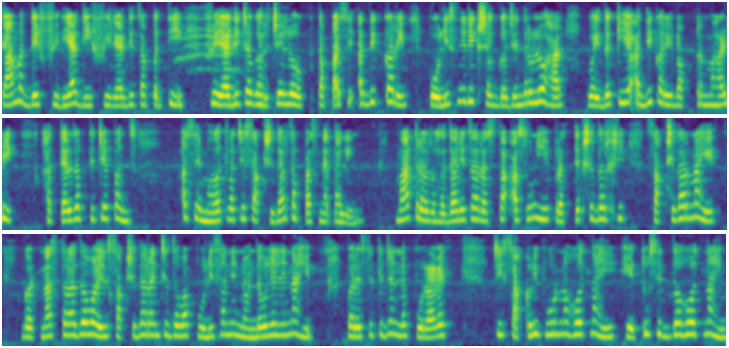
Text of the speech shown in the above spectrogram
त्यामध्ये फिर्यादी फिर्यादीचा पती फिर्यादीच्या घरचे लोक तपासी अधिकारी पोलीस निरीक्षक गजेंद्र लोहार वैद्यकीय अधिकारी डॉक्टर महाडिक हत्यार जप्तीचे पंच असे महत्त्वाचे साक्षीदार तपासण्यात आले. मात्र रहदारीचा रस्ता असूनही प्रत्यक्षदर्शी साक्षीदार नाहीत. घटनास्थळाजवळील साक्षीदारांची जबाब पोलिसांनी नोंदवलेली नाही. परिस्थितीजन्य ची साखळी पूर्ण होत नाही हेतू सिद्ध होत नाही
